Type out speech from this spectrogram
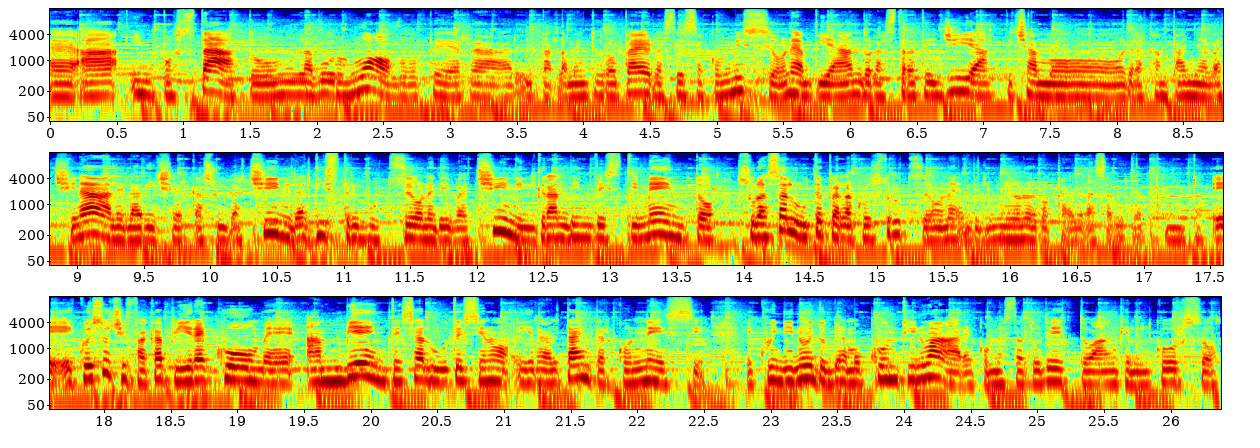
eh, ha impostato un lavoro nuovo per eh, il Parlamento europeo e la stessa Commissione, avviando la strategia, diciamo, della campagna vaccinale, la ricerca sui vaccini, la distribuzione dei vaccini, il grande investimento sulla salute per la costruzione dell'Unione Europea della Salute appunto. E, e questo ci fa capire come ambiente e salute siano in realtà interconnessi e quindi noi dobbiamo continuare, come è stato detto anche nel corso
